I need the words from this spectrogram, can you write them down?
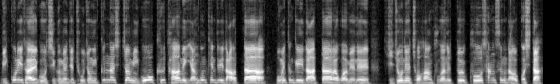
밑꼬리 달고 지금 현재 조정이 끝난 시점이고 그 다음에 양봉 캔들이 나왔다 모멘텀 캔이 나왔다라고 하면은 기존의 저항 구간을 뚫고 상승 나올 것이다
